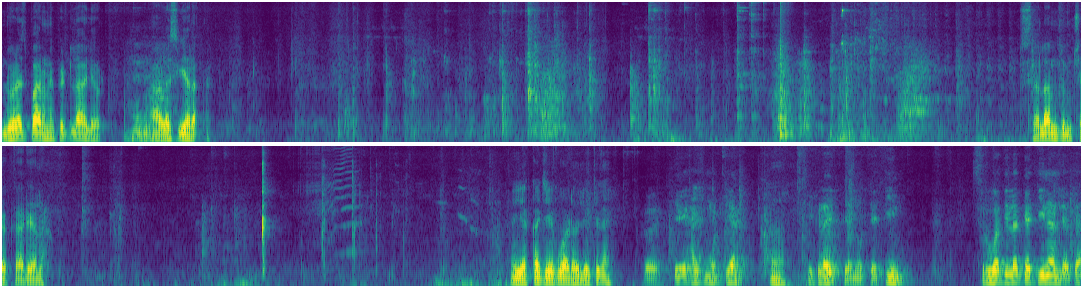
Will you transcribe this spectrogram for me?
डोळ्यात पारणं पिटलं आल्यावर आळस गेला. सलाम तुमच्या कार्याला. एकाचे एक वाढवले होते काय? होय ते आहेत मोठ्या. हां. तिकडे आहेत त्या मोठ्या तीन. सुरुवातीला त्या तीन आणल्या होत्या.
